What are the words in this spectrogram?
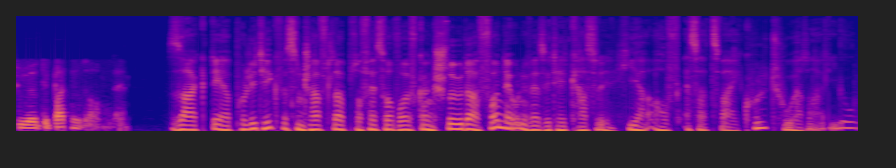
für Debatten sorgen werden sagt der Politikwissenschaftler Professor Wolfgang Schröder von der Universität Kassel hier auf SA2 Kulturradio.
